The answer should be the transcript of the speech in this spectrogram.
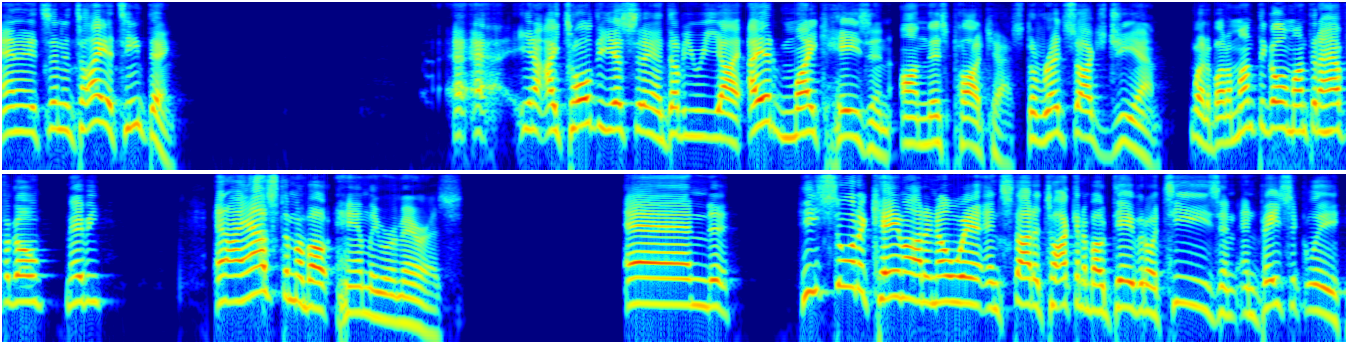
And it's an entire team thing you know, I told you yesterday on WEEI, I had Mike Hazen on this podcast, the Red Sox GM. What, about a month ago, a month and a half ago, maybe? And I asked him about Hanley Ramirez. And he sort of came out of nowhere and started talking about David Ortiz and, and basically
